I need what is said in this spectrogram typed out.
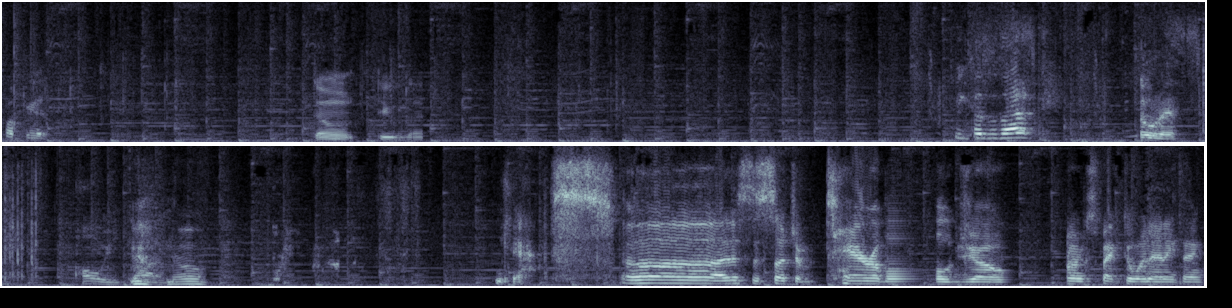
Fuck it. Don't do that. Because of that? Doing it. Oh, he got him. No. Yeah. Uh, this is such a terrible joke. I don't expect to win anything.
